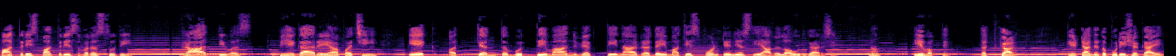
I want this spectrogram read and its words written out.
પાંત્રીસ પાંત્રીસ વર્ષ સુધી રાત દિવસ ભેગા રહ્યા પછી એક અત્યંત બુદ્ધિમાન વ્યક્તિના હૃદયમાંથી સ્પોન્ટેનિયસલી આવેલો આ ઉદ્ગાર છે? એ વખતે. તત્કાળ. ઘેટાને તો પૂરી શકાય.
